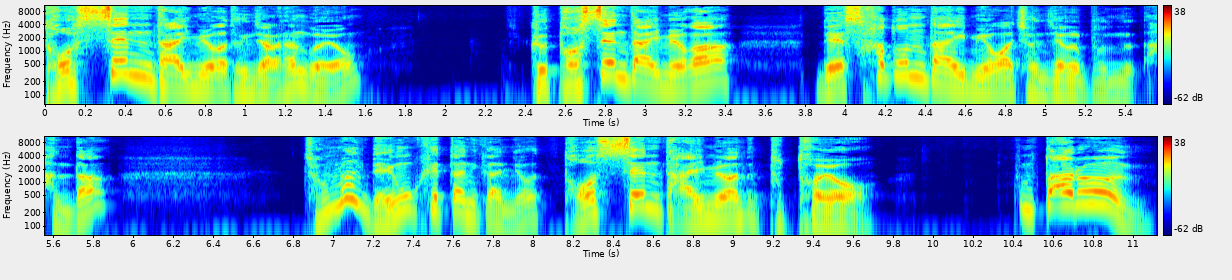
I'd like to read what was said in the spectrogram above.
더 센 다이묘가 등장을 한 거예요. 그 더 센 다이묘가 내 사돈 다이묘와 전쟁을 한다? 정말 냉혹했다니까요. 더 센 다이묘한테 붙어요. 그럼 딸은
